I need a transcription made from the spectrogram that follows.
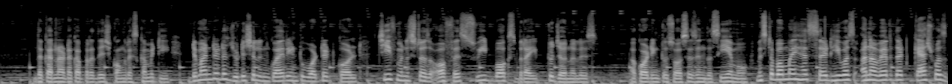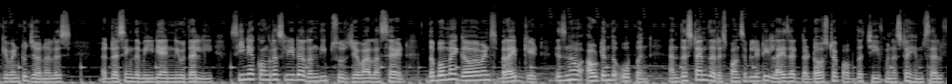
The Karnataka Pradesh Congress Committee demanded a judicial inquiry into what it called Chief Minister's Office sweet box bribe to journalists. According to sources in the CMO, Mr. Bommai has said he was unaware that cash was given to journalists. Addressing the media in New Delhi, senior Congress leader Randeep Surjewala said the Bommai government's bribe gate is now out in the open and this time the responsibility lies at the doorstep of the Chief Minister himself.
